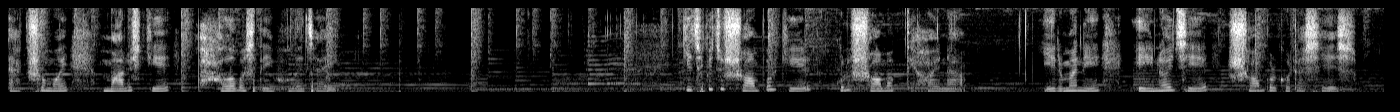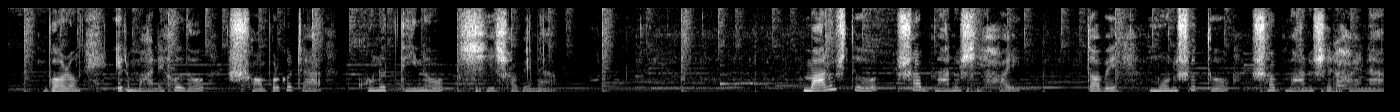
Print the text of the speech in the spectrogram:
একসময় মানুষকে ভালোবাসতেই ভুলে যায় কিছু কিছু সম্পর্কের কোনো সমাপ্তি হয় না। এর মানে এই নয় যে সম্পর্কটা শেষ, বরং এর মানে হলো সম্পর্কটা কোনো দিনও শেষ হবে না। মানুষ তো সব মানুষই হয়, তবে মনুষ্যত্ব সব মানুষের হয় না।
